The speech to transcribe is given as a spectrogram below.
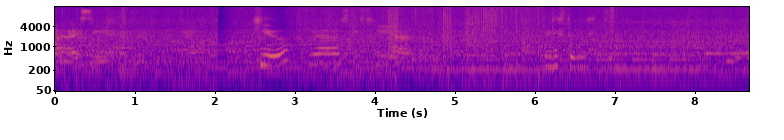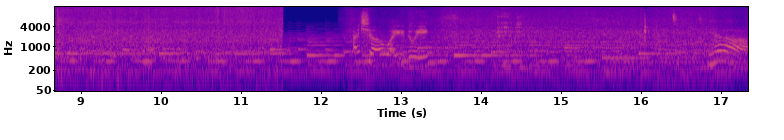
I, I see. Here, Yes, it's here. register, register. Aisha, what are you doing? Yeah.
